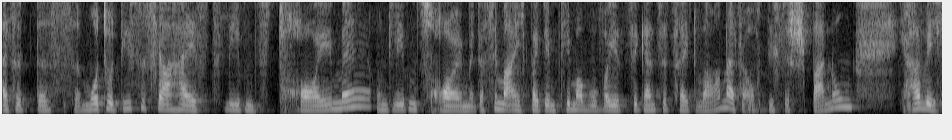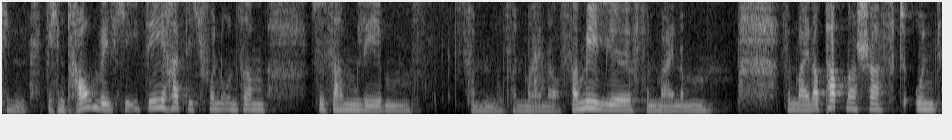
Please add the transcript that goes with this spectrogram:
Also das Motto dieses Jahr heißt Lebensträume und Lebensräume. Da sind wir eigentlich bei dem Thema, wo wir jetzt die ganze Zeit waren. Also auch diese Spannung. Ja, welchen, welchen Traum, welche Idee hatte ich von unserem Zusammenleben, von, von meiner Familie, von meinem von meiner Partnerschaft und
